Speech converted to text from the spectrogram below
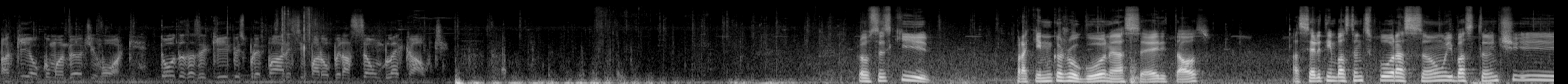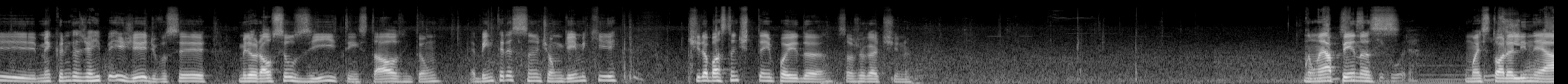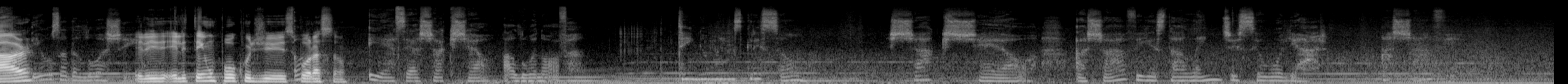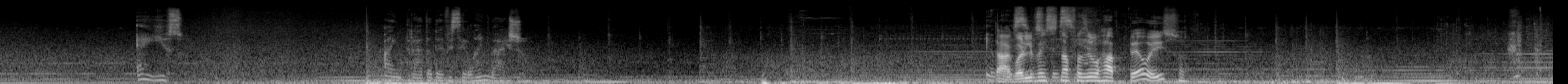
Aqui é o comandante Rock. Todas as equipes preparem-se para a Operação Blackout. Pra vocês que. Pra quem nunca jogou, né, a série e tal. A série tem bastante exploração e bastante mecânicas de RPG, de você melhorar os seus itens e tal. Então é bem interessante. É um game que tira bastante tempo aí da sua jogatina. Não é apenas uma história é linear. Ele, ele tem um pouco de exploração. E essa é a Shakshel, a lua nova. Inscrição. Shakshel. A chave está além de seu olhar. A chave? É isso. A entrada deve ser lá embaixo. Eu Tá, agora ele vai ensinar a fazer o rapel, é isso?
